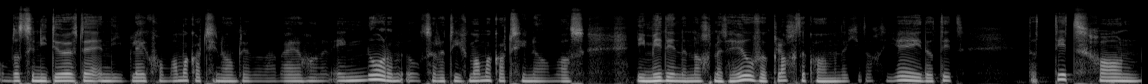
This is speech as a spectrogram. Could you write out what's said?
omdat ze niet durfde. En die bleek gewoon mammacarcinoom te hebben. Waarbij er gewoon een enorm ulceratief mammacarcinoom was. Die midden in de nacht met heel veel klachten kwam. En dat je dacht, jee, dat dit, dat dit gewoon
